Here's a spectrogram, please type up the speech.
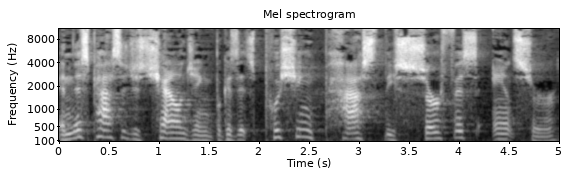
And this passage is challenging because it's pushing past the surface answer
